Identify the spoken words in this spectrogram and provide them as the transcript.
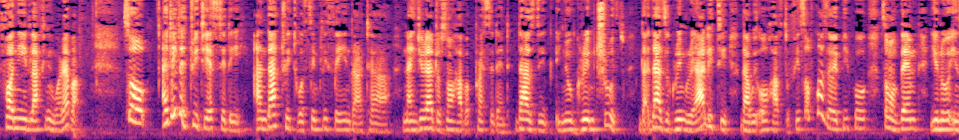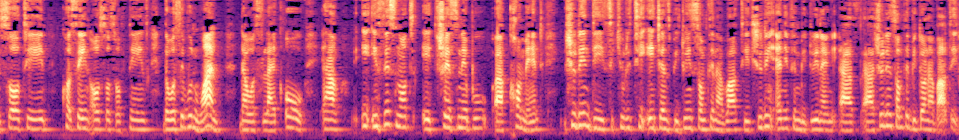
funny, laughing, whatever. So I did a tweet yesterday, and that tweet was simply saying that uh, Nigeria does not have a president. That's the you know grim truth. That that's the grim reality that we all have to face. Of course, there were people, some of them, you know, insulting, saying all sorts of things. There was even one that was like, "Oh, uh, is this not a treasonable uh, comment? Shouldn't the security agents be doing something about it? Shouldn't anything be doing any? Uh, uh, shouldn't something be done about it?"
